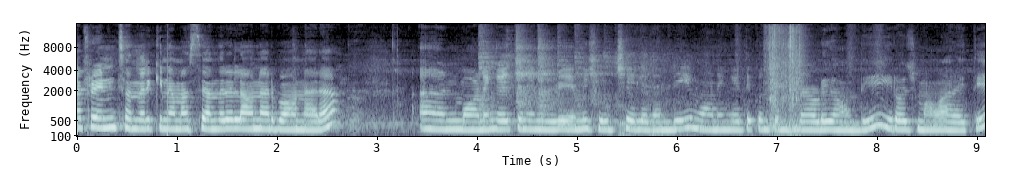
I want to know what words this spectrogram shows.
హాయ్ ఫ్రెండ్స్ అందరికీ నమస్తే. అందరూ ఎలా ఉన్నారు? బాగున్నారా? అండ్ మార్నింగ్ అయితే నేను వీడియో ఏమీ షూట్ చేయలేదండి. మార్నింగ్ అయితే కొంచెం హడావుడిగా ఉంది. ఈరోజు మా వారైతే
